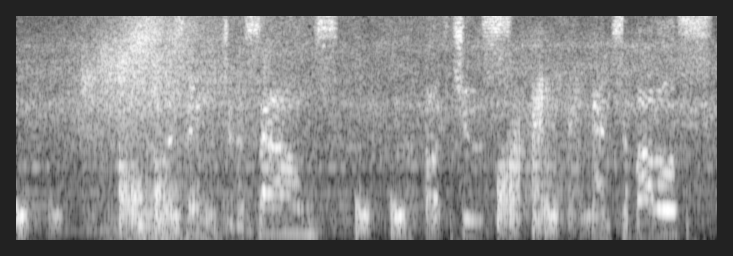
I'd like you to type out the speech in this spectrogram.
Listening to the sounds of Chus and Sabalos.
